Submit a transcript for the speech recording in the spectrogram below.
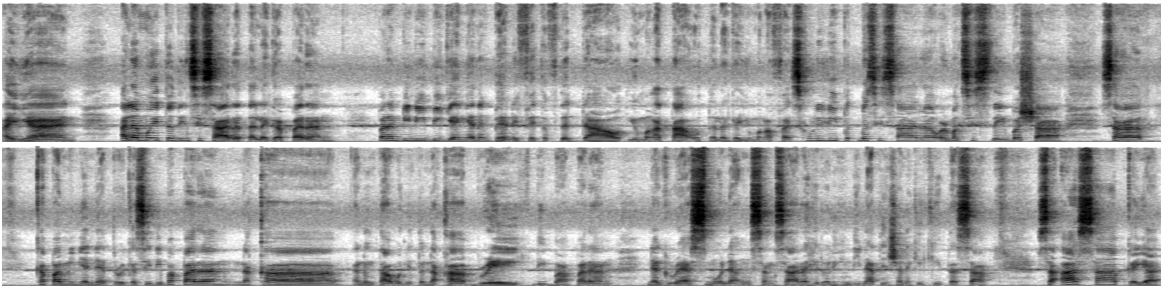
Ayan. Alam mo, ito din si Sarah talaga, parang, parang binibigyan niya ng benefit of the doubt, yung mga tao talaga, yung mga fans, kung lilipat ba si Sarah or magsistay ba siya sa Kapamilya Network kasi 'di ba parang naka anong tawag nito naka-break 'di ba? Parang nag-rest muna ang isang Sarah Hiron hindi natin siya nakikita sa sa ASAP. Kaya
